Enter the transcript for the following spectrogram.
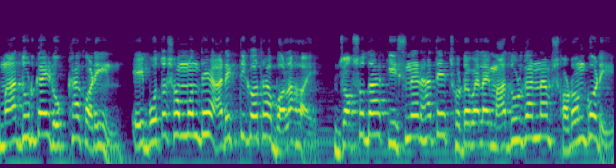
মা দুর্গাই রক্ষা করেন। এই ব্রত সম্বন্ধে আরেকটি কথা বলা হয়। যশোদা কৃষ্ণের হাতে ছোটবেলায় মা দুর্গার নাম স্মরণ করে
